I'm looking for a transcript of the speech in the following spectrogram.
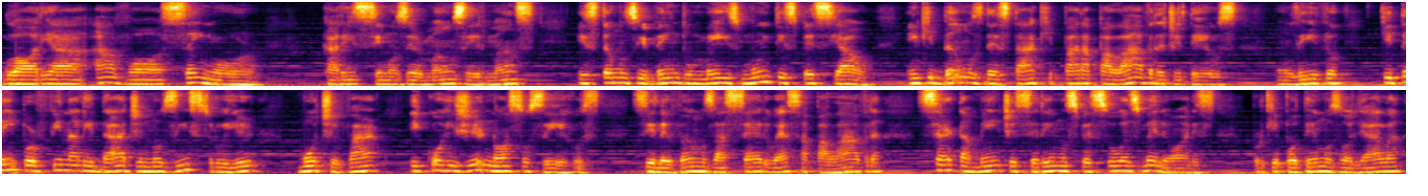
Glória a vós, Senhor. Caríssimos irmãos e irmãs, estamos vivendo um mês muito especial em que damos destaque para a Palavra de Deus, um livro que tem por finalidade nos instruir, motivar e corrigir nossos erros se levamos a sério essa palavra, certamente seremos pessoas melhores, porque podemos olhá-la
